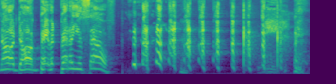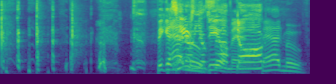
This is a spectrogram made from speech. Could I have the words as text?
"No, dog, bet, bet on yourself." Because Bad here's the deal, man. dog. Bad move.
